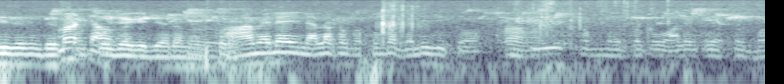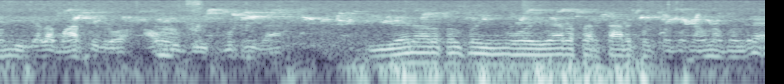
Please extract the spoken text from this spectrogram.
ಈ ದೇವಸ್ಥಾನ ಮಾಡ್ತಾವ್ರೆ. ಪೂಜೆಗೆ ಇದೆಯಲ್ಲ ಮಾಡ್ತಾರೆ. ಆಮೇಲೆ ಇಲ್ಲೆಲ್ಲ ಸ್ವಲ್ಪ ತುಂಬ ಗಲೀಜಿತ್ತು. ಸ್ವಲ್ಪ ವಾಲಂಟಿಯರ್ಸ್ ಬಂದು ಇದೆಲ್ಲ ಮಾಡ್ತಿದ್ರು ಅವರು ಬಿಟ್ಬಿಟ್ರು ಈಗ. ಏನಾದ್ರು ಸ್ವಲ್ಪ ಹಿಂಗೆ ಯಾರ ಸರ್ಕಾರಕ್ಕೆ ಸ್ವಲ್ಪ ಗಮನ ಬಂದರೆ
